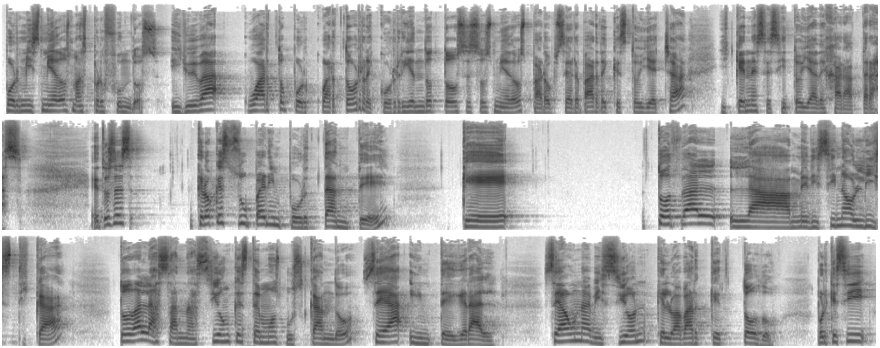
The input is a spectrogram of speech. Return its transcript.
por mis miedos más profundos y yo iba cuarto por cuarto recorriendo todos esos miedos para observar de qué estoy hecha y qué necesito ya dejar atrás. Entonces, creo que es súper importante que toda la medicina holística, toda la sanación que estemos buscando sea integral, sea una visión que lo abarque todo. Porque si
